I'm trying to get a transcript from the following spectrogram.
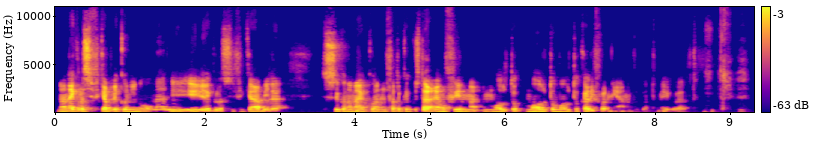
non è classificabile con i numeri, mm. è classificabile secondo me con il fatto che questo è un film molto molto molto californiano per quanto mi riguarda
